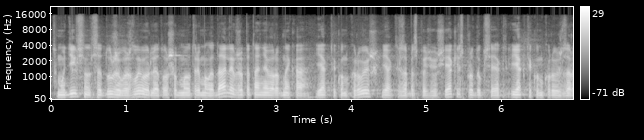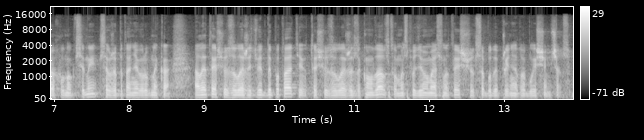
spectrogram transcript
Тому дійсно це дуже важливо для того, щоб ми отримали далі вже питання виробника. Як ти конкуруєш, як ти забезпечуєш якість продукції, як, як ти конкуруєш за рахунок ціни, це вже питання виробника. Але те, що залежить від депутатів, те, що залежить від законодавства, ми сподіваємося на те, що це буде прийнято ближчим часом.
